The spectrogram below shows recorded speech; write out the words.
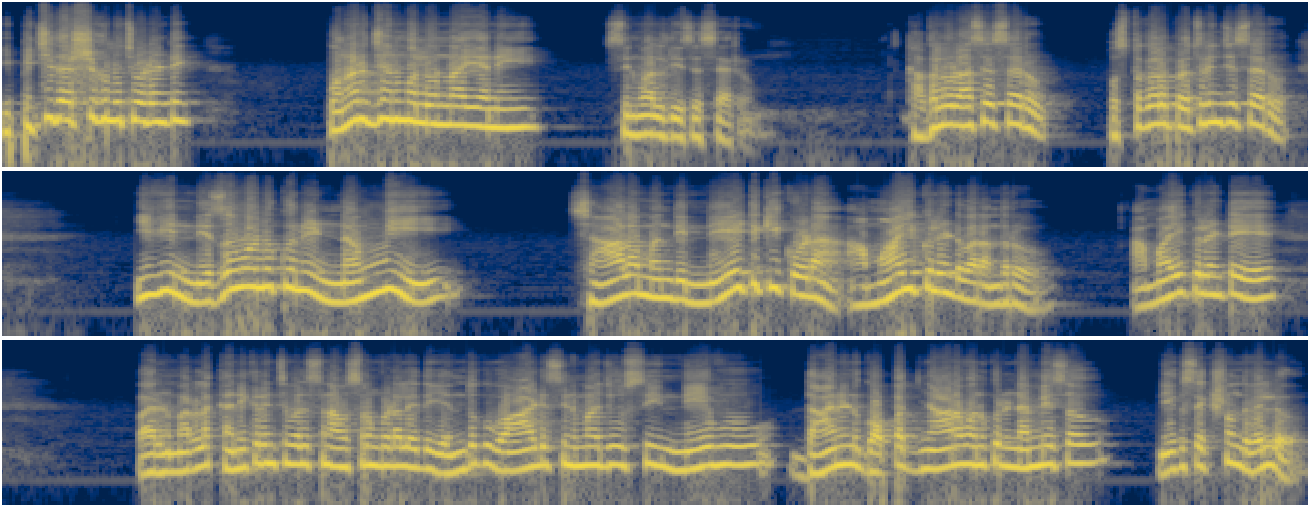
ఈ పిచ్చి దర్శకులు చూడండి. పునర్జన్మలు ఉన్నాయని సినిమాలు తీసేశారు. కథలు రాసేశారు. పుస్తకాలు ప్రచురించేశారు. ఇవి నిజం అనుకుని నమ్మి చాలామంది నేటికి కూడా అమాయకులండి వారందరూ. అమాయకులంటే వారిని మరలా కనికరించవలసిన అవసరం కూడా లేదు. ఎందుకు వాడి సినిమా చూసి నీవు దానిని గొప్ప జ్ఞానం అనుకుని నమ్మేశావు? నీకు శిక్ష ఉంది వెళ్ళు.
